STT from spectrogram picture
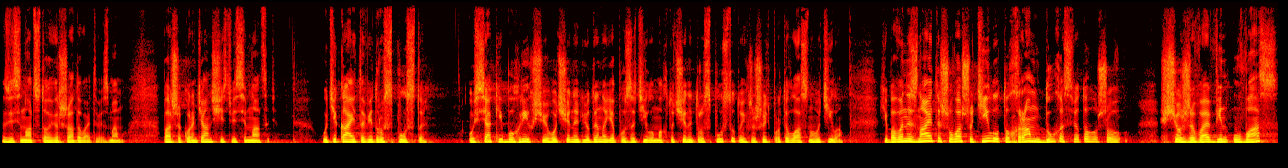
З 18-го вірша давайте візьмемо. 1 Коринтян 6,18. Утікайте від розпусти. Усякий бо гріх, що його чинить людина, є поза тілом, а хто чинить розпусту, той грішить проти власного тіла. Хіба ви не знаєте, що ваше тіло то храм Духа Святого, що, що живе Він у вас,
